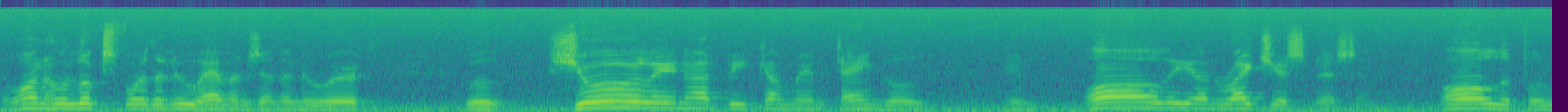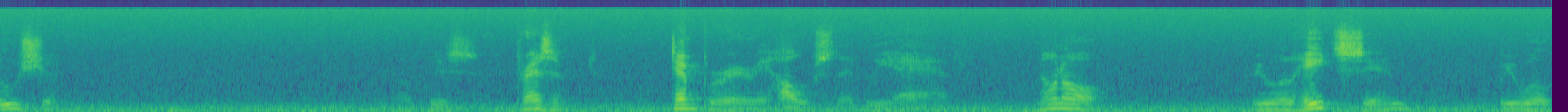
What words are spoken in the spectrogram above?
the one who looks for the new heavens and the new earth, will surely not become entangled in all the unrighteousness and all the pollution of this present temporary house that we have. No, no. We will hate sin. We will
